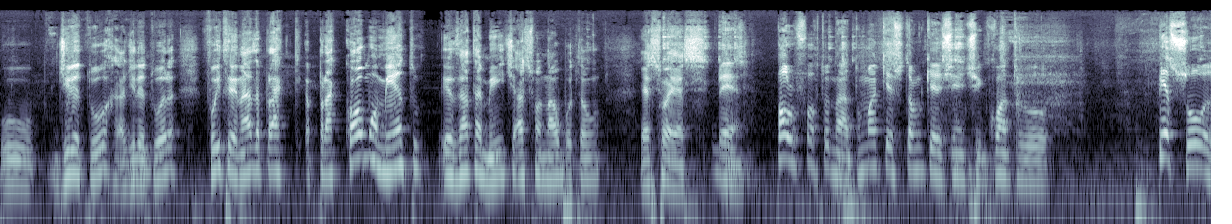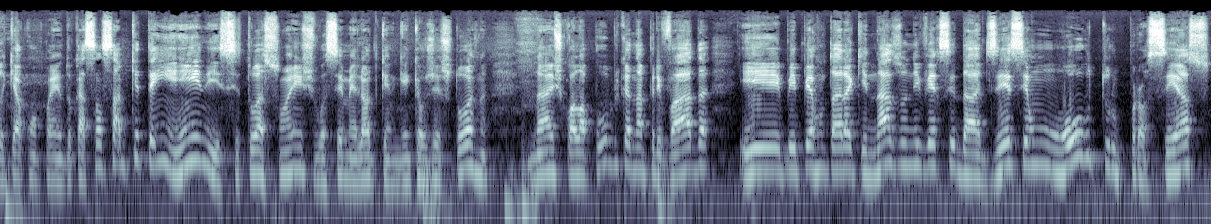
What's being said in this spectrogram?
o diretor, a diretora, foi treinada para qual momento exatamente acionar o botão SOS. É. Paulo Fortunato, uma questão que a gente, enquanto pessoa que acompanha a educação sabe que tem N situações, você melhor do que ninguém que é o gestor, né? na escola pública, na privada, e me perguntar aqui, nas universidades, esse é um outro processo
